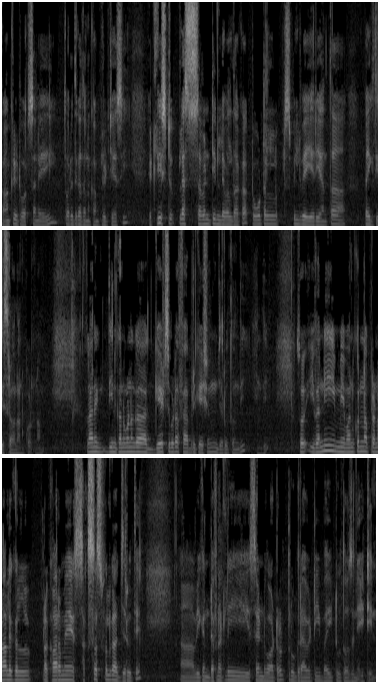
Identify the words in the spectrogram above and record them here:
కాంక్రీట్ వర్క్స్ అనేవి త్వరితగతిన కంప్లీట్ చేసి at least plus seventeen level దాకా టోటల్ స్పిల్వే ఏరియా అంతా పైకి తీసుకురావాలనుకుంటున్నాం. అలానే దీనికి అనుగుణంగా గేట్స్ కూడా ఫ్యాబ్రికేషన్ జరుగుతుంది. సో ఇవన్నీ మేము అనుకున్న ప్రణాళికల ప్రకారమే సక్సెస్ఫుల్గా జరిగితే we can definitely send water through gravity by two thousand eighteen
